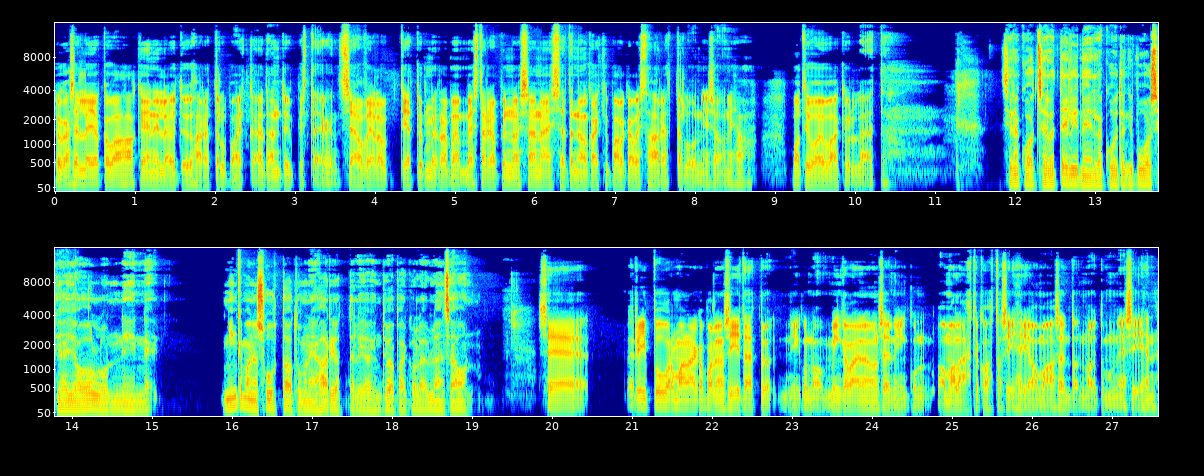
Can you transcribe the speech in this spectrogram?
jokaiselle, joka vaan hakee, niin löytyy harjoittelupaikka ja tämän tyyppistä. Ja se on vielä tietty mestariopinnoissa ja näissä, että ne on kaikki palkallista harjoittelua, niin se on ihan motivoivaa kyllä. Että. Sinä kun olet siellä telineillä kuitenkin vuosia jo ollut, niin minkälainen suhtautuminen harjoittelijoihin työpaikoilla yleensä on? Se riippuu varmaan aika paljon siitä, että niin kuin, no, minkälainen on se niin kuin, oma lähtökohta siihen ja oma asentoituminen siihen.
